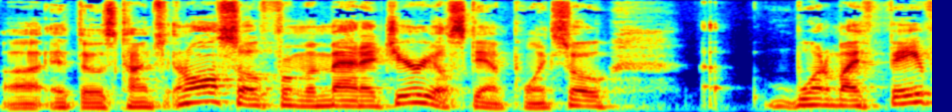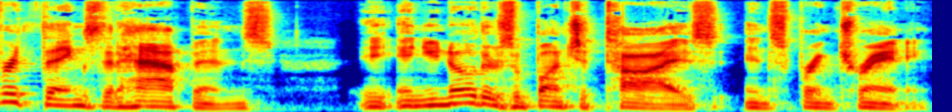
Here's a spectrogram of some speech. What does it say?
uh, at those times. And also from a managerial standpoint. So, uh, one of my favorite things that happens and you know there's a bunch of ties in spring training.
